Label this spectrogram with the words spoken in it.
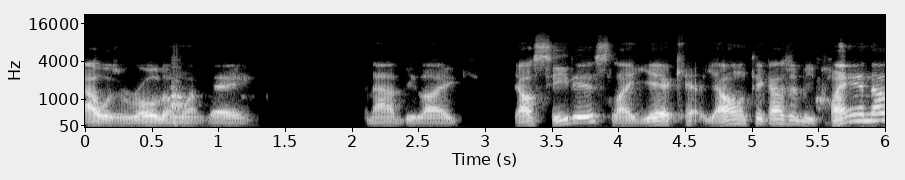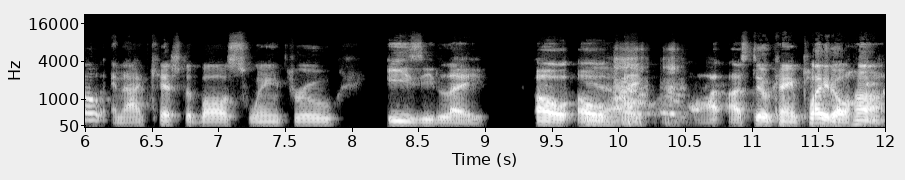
I was rolling one day, and I'd be like, "Y'all see this? Like, yeah, y'all don't think I should be playing though?" And I catch the ball, swing through, easy lay. Oh, oh, yeah. I, I, still can't play though, huh?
